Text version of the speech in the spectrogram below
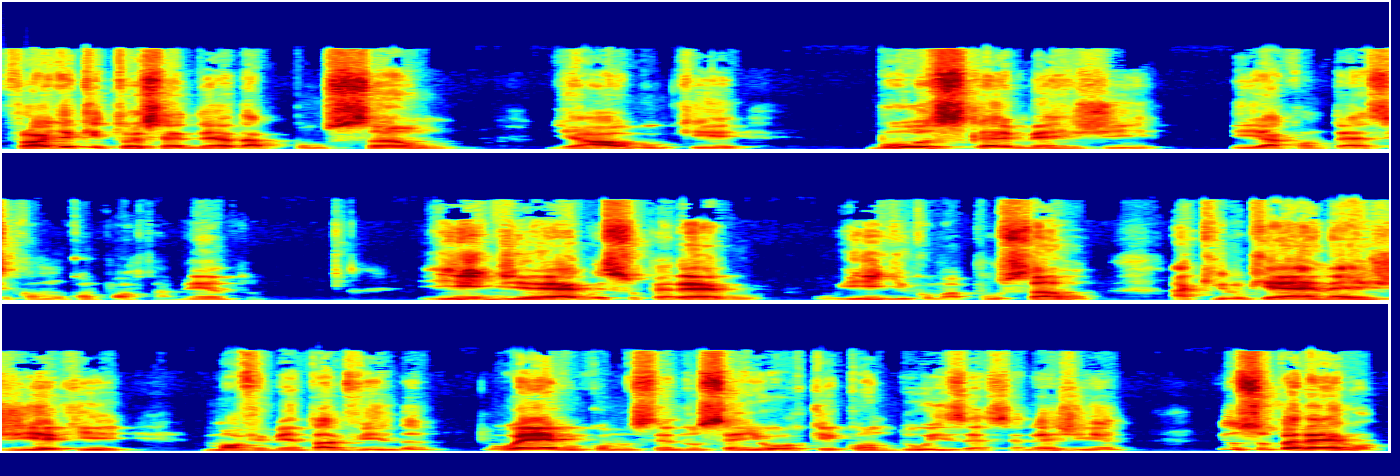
Freud é que trouxe a ideia da pulsão, de algo que busca emergir e acontece como um comportamento. Id, ego e superego. O id como a pulsão, aquilo que é a energia que movimenta a vida, o ego como sendo o senhor que conduz essa energia, e o superego,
